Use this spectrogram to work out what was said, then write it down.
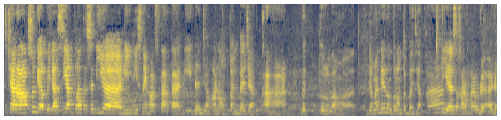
secara langsung di aplikasi yang telah tersedia di Disney Hotstar tadi. Dan jangan nonton bajakan. Betul banget. Jangan deh nonton nonton bajakan. Iya sekarang kan udah ada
